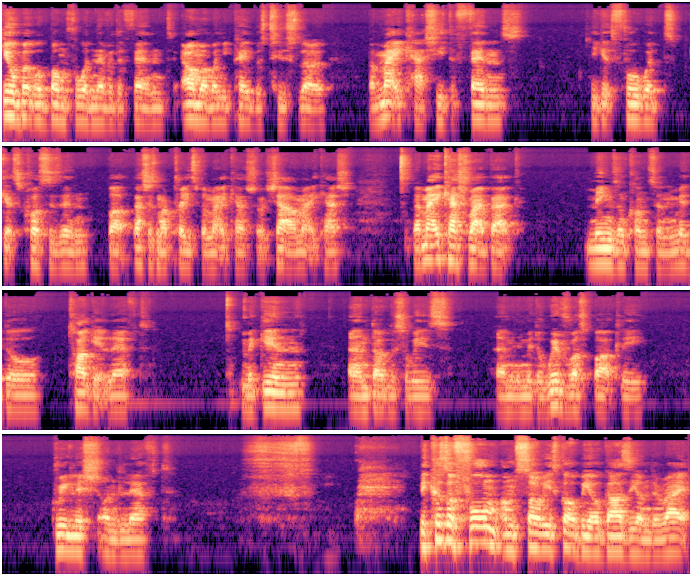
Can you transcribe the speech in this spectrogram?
Guilbert would bomb forward, never defend. Elmer when he played was too slow, but Matty Cash he defends. He gets forward, gets crosses in, but that's just my praise for Matty Cash. So shout out Matty Cash. But Matty Cash right back, Mings and Conson in the middle, Targett left, McGinn and Douglas Luiz um, in the middle with Ross Barkley, Grealish on the left. Because of form, I'm sorry, it's got to be El Ghazi on the right,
